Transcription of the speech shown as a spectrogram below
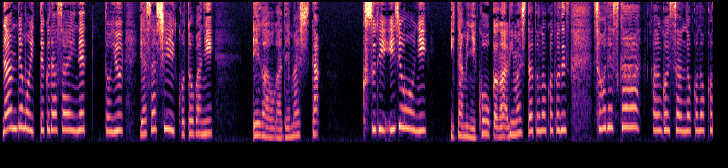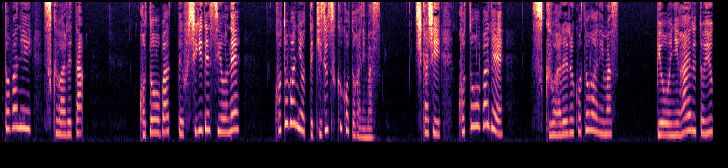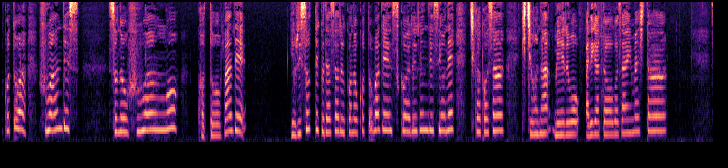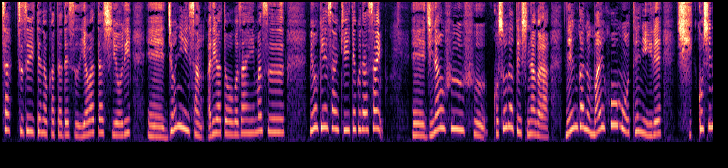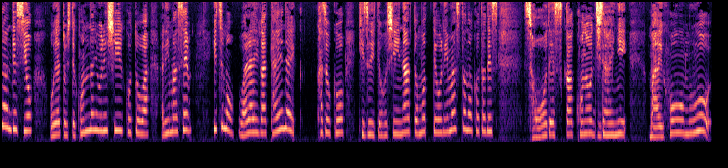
何でも言ってくださいね。という優しい言葉に笑顔が出ました。薬以上に痛みに効果がありましたとのことです。そうですか。看護師さんのこの言葉に救われた。言葉って不思議ですよね。言葉によって傷つくことがあります。しかし、言葉で救われることがあります。病院に入るということは不安です。その不安を言葉で寄り添ってくださるこの言葉で救われるんですよね。ちかこさん、貴重なメールをありがとうございました。さあ、続いての方です。八幡市より、えー、ジョニーさん、ありがとうございます。妙慶さん聞いてください。えー、次男夫婦、子育てしながら、年賀のマイホームを手に入れ、引っ越しなんですよ。親としてこんなに嬉しいことはありません。いつも笑いが絶えない家族を築いてほしいなと思っておりますとのことです。そうですか、この時代にマイホームを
